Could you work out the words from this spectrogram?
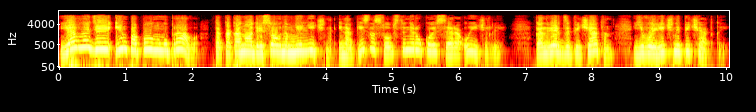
я владею им по полному праву, так как оно адресовано мне лично и написано собственной рукой сэра Уичерли. Конверт запечатан его личной печаткой.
